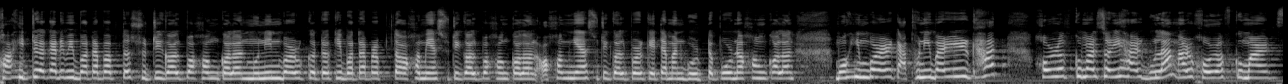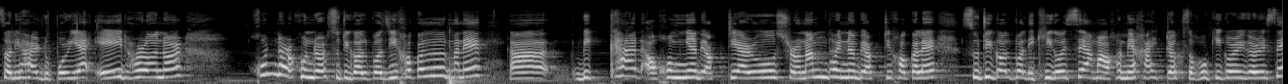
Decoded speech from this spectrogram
সাহিত্য একাডেমী বঁটাপ্ৰাপ্ত চুটিগল্প সংকলন মুনীন বৰকটকী বঁটাপ্ৰাপ্ত অসমীয়া চুটিগল্প সংকলন অসমীয়া চুটিগল্পৰ কেইটামান গুৰুত্বপূৰ্ণ সংকলন মহিম বৰাৰ কাঠনিবাৰীৰ ঘাট সৌৰভ কুমাৰ চলিহাৰ গোলাম আৰু সৌৰভ কুমাৰ চলিহাৰ দুপৰীয়া এই ধৰণৰ সুন্দৰ সুন্দৰ চুটিগল্প যিসকল মানে বিখ্যাত অসমীয়া ব্যক্তি আৰু স্বনামধন্য ব্যক্তিসকলে চুটিগল্প লিখি গৈছে আমাৰ অসমীয়া সাহিত্যক চহকী কৰি গৈছে।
